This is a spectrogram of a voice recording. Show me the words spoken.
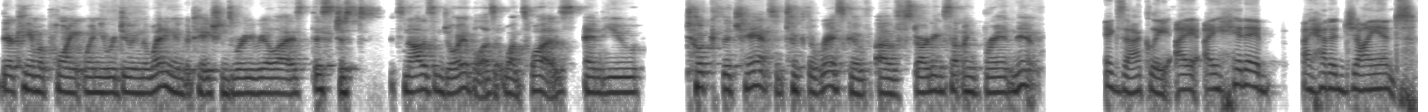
there came a point when you were doing the wedding invitations where you realized this just it's not as enjoyable as it once was. And you took the chance and took the risk of of starting something brand new. Exactly. I i hit a i had a giant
